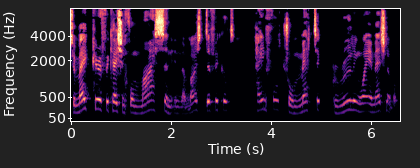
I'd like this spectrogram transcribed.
to make purification for my sin in the most difficult, painful, traumatic, grueling way imaginable.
